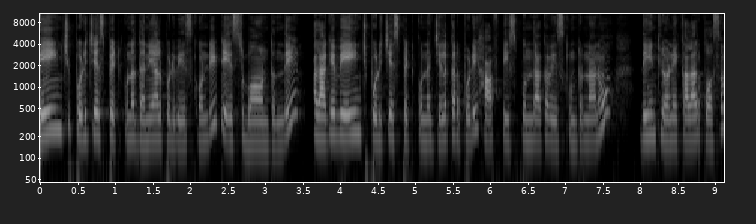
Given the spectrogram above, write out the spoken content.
వేయించి పొడి చేసి పెట్టుకున్న ధనియాల పొడి వేసుకోండి. టేస్ట్ బాగుంటుంది. అలాగే వేయించి పొడి చేసి పెట్టుకున్న జీలకర్ర పొడి హాఫ్ టీ స్పూన్ దాకా వేసుకుంటున్నాను. దీంట్లోనే కలర్ కోసం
